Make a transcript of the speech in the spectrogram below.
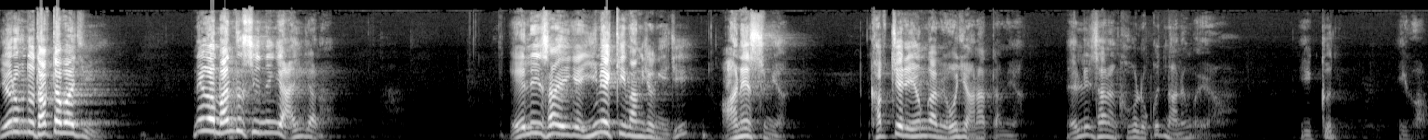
여러분도 답답하지? 내가 만들 수 있는 게 아니잖아. 엘리사에게 이맥기망정이지 안 했으면 갑절의 영감이 오지 않았다면 엘리사는 그걸로 끝나는 거예요. 이 끝, 이거.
